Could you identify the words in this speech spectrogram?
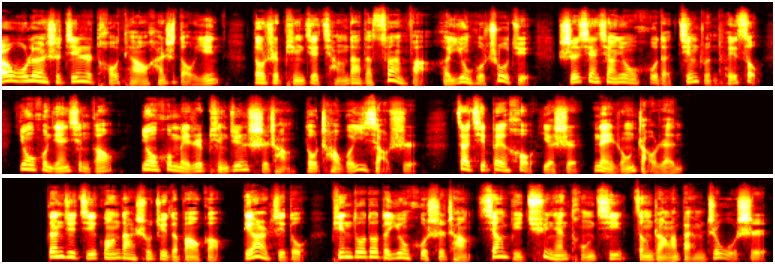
而无论是今日头条还是抖音，都是凭借强大的算法和用户数据，实现向用户的精准推送，用户粘性高，用户每日平均时长都超过一小时，在其背后也是内容找人。根据极光大数据的报告，第二季度拼多多的用户时长相比去年同期增长了百分之五十，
